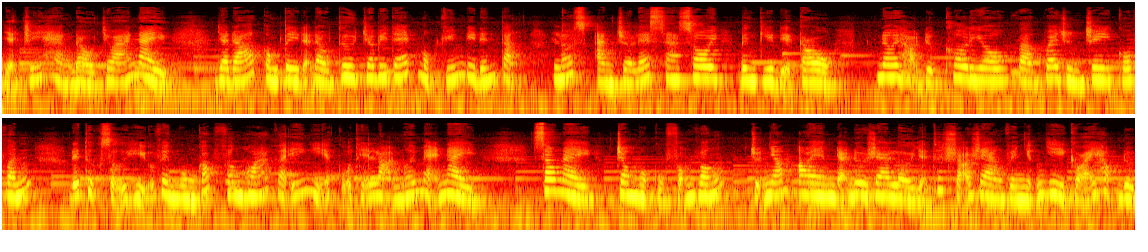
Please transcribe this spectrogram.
giải trí hàng đầu châu Á này. Do đó, công ty đã đầu tư cho BTS một chuyến đi đến tận Los Angeles xa xôi bên kia địa cầu, nơi họ được Coolio và Wagon G cố vấn để thực sự hiểu về nguồn gốc văn hóa và ý nghĩa của thể loại mới mẻ này. Sau này, trong một cuộc phỏng vấn, trưởng nhóm OM đã đưa ra lời giải thích rõ ràng về những gì cậu ấy học được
